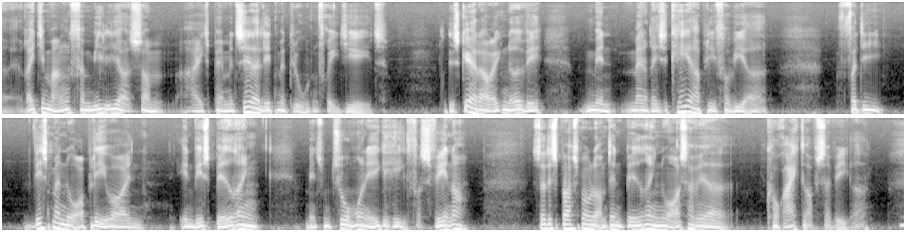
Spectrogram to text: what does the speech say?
øh, rigtig mange familier, som har eksperimenteret lidt med glutenfri diæt. Det sker der jo ikke noget ved, men man risikerer at blive forvirret. Fordi hvis man nu oplever en, en vis bedring, men symptomerne ikke helt forsvinder, så er det spørgsmålet, om den bedring nu også har været korrekt observeret. Mm.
